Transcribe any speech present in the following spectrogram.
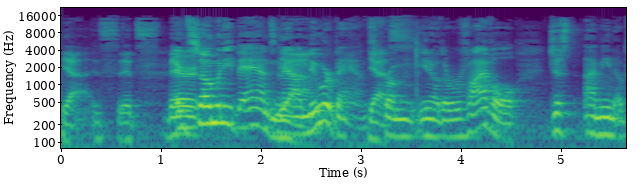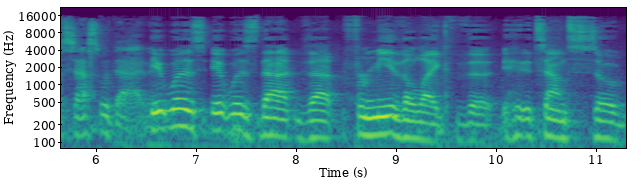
yeah, it's it's there. and so many bands now, Yeah. newer bands Yes. from you know the revival, just I mean obsessed with that. It was it was that that for me the like the it sounds so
